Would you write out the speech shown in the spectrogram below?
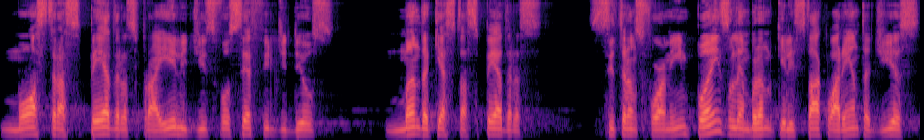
mostra as pedras para ele e diz: Você é filho de Deus, manda que estas pedras se transformem em pães, lembrando que ele está 40 dias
